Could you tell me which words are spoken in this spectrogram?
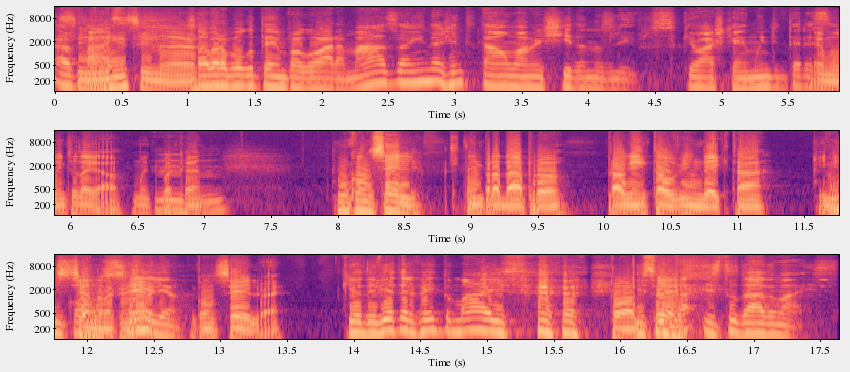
É sim, fácil. sim, né? Sobra pouco tempo agora, mas ainda a gente dá uma mexida nos livros, que eu acho que é muito É interessante. muito legal, muito Uhum. bacana. Um conselho que tu tem pra dar pro, pra alguém que tá ouvindo aí, que tá iniciando na carreira? conselho? Um conselho, é. Que eu devia ter feito mais. Pode Estuda- ser. Estudado mais.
